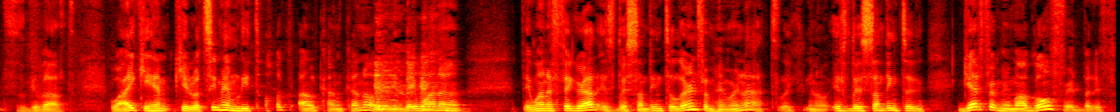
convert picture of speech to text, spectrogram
This is gewalt. Why? Ki rotzim hem litot al kankano. Meaning they want to they want to figure out is there something to learn from him or not. Like you know, if there's something to get from him, I'll go for it. But if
